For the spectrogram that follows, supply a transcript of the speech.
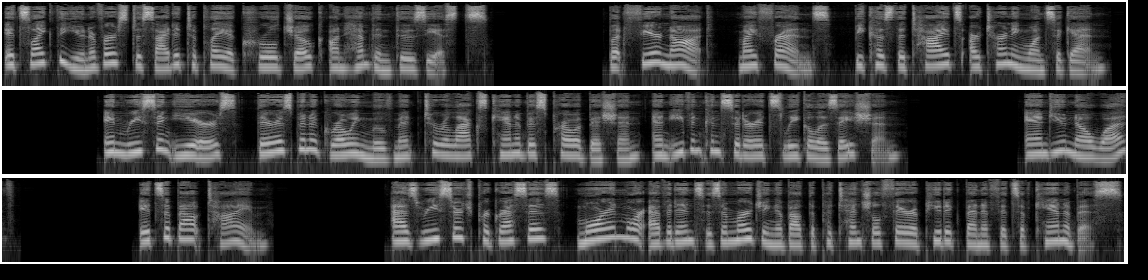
It's like the universe decided to play a cruel joke on hemp enthusiasts. But fear not, my friends, because the tides are turning once again. In recent years, there has been a growing movement to relax cannabis prohibition and even consider its legalization. And you know what? It's about time. As research progresses, more and more evidence is emerging about the potential therapeutic benefits of cannabis.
